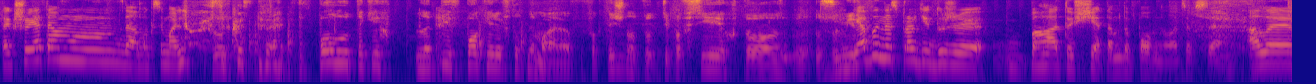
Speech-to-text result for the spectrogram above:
Так що я там да, максимально високо стараюся. полу таких напівпокерів тут немає. Фактично, тут, типу, всі, хто зумів. Я би насправді дуже багато ще там доповнила це все. Але,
